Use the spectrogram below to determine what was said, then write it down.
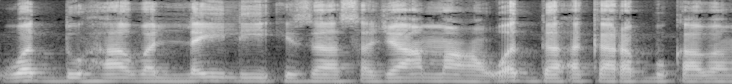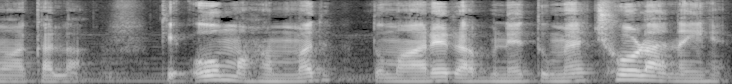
वद दुहा वल्लैली इज़ा सजा मा वद अका रब्बु का वमा कला कि, ओ मोहम्मद, तुम्हारे रब ने तुम्हें छोड़ा नहीं है।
